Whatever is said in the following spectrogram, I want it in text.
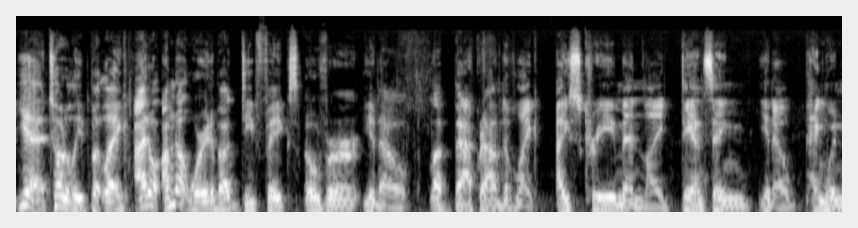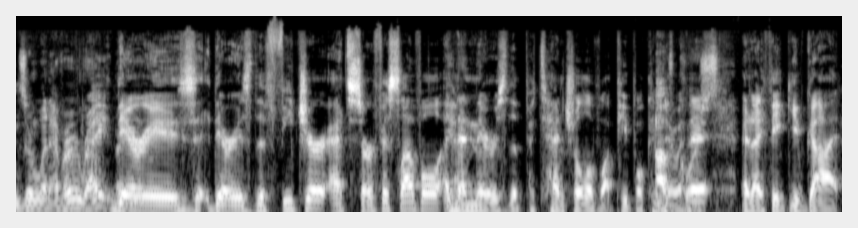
Yeah, totally. But like, I don't. I'm not worried about deepfakes over you know a background of like ice cream and like dancing, you know, penguins or whatever, right? There is there is the feature at surface level, and Yeah. then there's the potential of what people can Of do with course. it. And I think you've got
